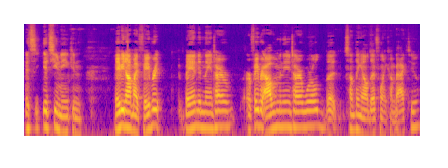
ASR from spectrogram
It's it's unique and maybe not my favorite band in the entire or favorite album in the entire world, but something I'll definitely come back to.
